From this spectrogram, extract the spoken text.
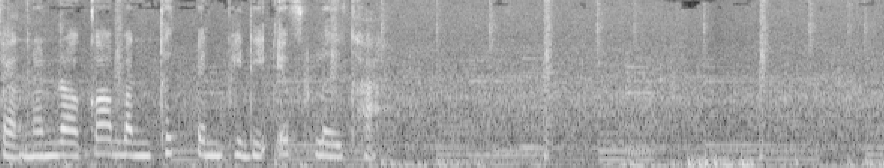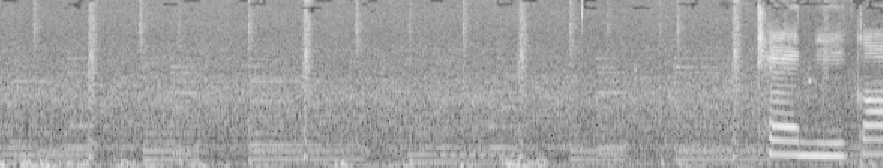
จากนั้นเราก็บันทึกเป็น PDF เลยค่ะ แค่นี้ก็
